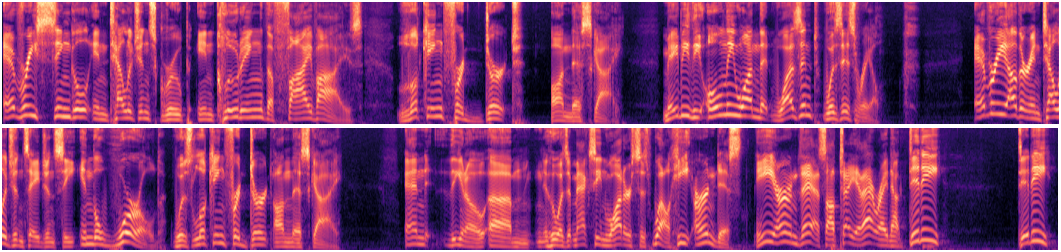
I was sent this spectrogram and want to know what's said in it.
every single intelligence group, including the Five Eyes, looking for dirt on this guy. Maybe the only one that wasn't was Israel. Every other intelligence agency in the world was looking for dirt on this guy. And, you know, um, who was it? Maxine Waters says, well, he earned this. He earned this. I'll tell you that right now. Did he? Did he?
